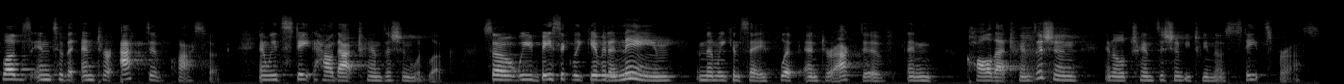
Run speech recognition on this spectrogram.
plugs into the interactive class hook, and we'd state how that transition would look. So we basically give it a name, and then we can say flip interactive and call that transition, and it'll transition between those states for us.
